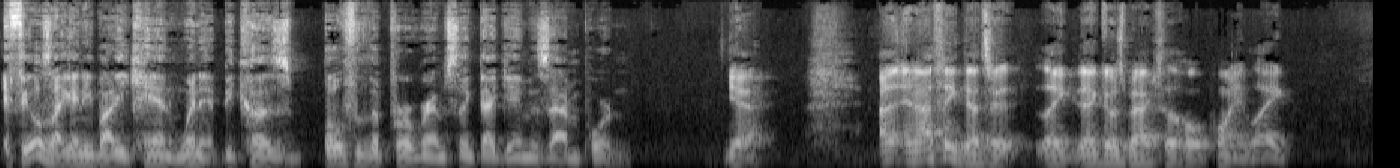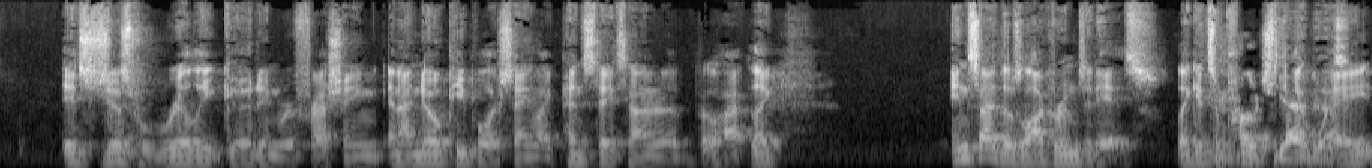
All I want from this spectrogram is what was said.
it feels like anybody can win it because both of the programs think that game is that important. Yeah, and I think that's it. Like that goes back to the whole point. Like it's just really good and refreshing. And I know people are saying like Penn State's not a like inside those locker rooms, it is like it's mm-hmm. approached yeah, that way.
